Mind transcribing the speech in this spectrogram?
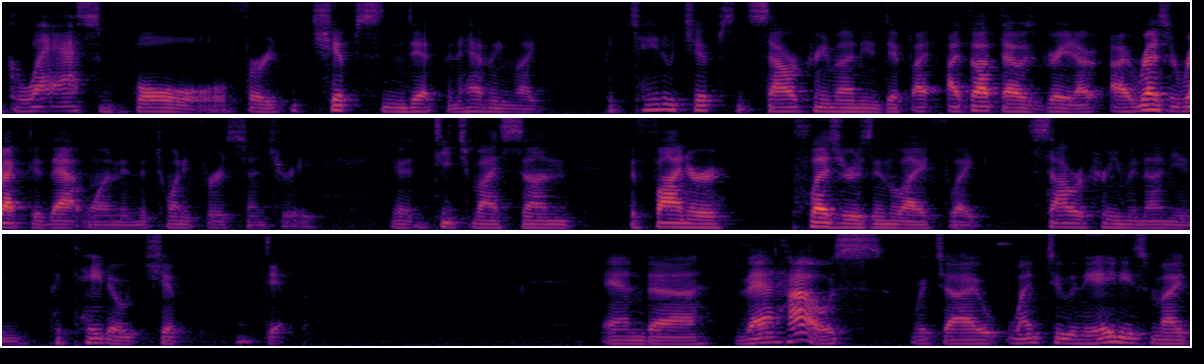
glass bowl for chips and dip and having like potato chips and sour cream onion dip. I, I thought that was great. I, I resurrected that one in the 21st century. You know, teach my son the finer pleasures in life like sour cream and onion potato chip dip. And uh, that house, which I went to in the 80s, my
